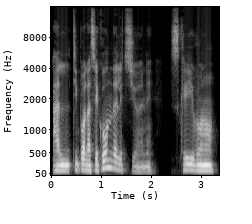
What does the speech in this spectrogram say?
al, tipo alla seconda elezione, scrivono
